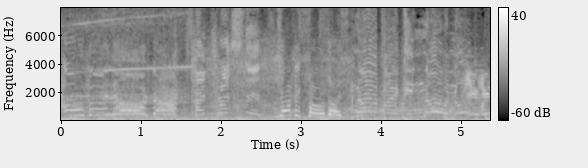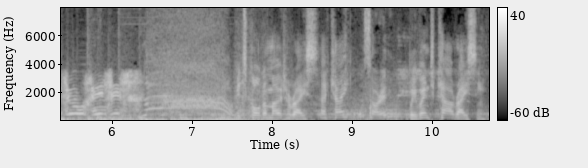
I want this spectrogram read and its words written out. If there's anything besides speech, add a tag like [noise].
Oh my lord! I pressed it! Traffic paradise! No biking, no, no! GP2, engines! No! It's called a motor race, okay? Sorry. We went to car racing.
